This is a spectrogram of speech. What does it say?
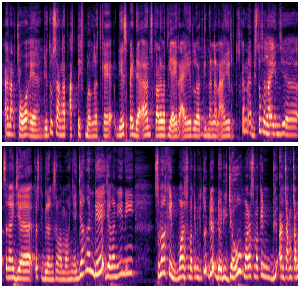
anak cowok ya, dia tuh sangat aktif banget kayak dia sepedaan suka lewat di air-air, lewat genangan air. Terus kan abis itu ngenain Sengaja. sengaja terus dibilang sama mamahnya jangan dek jangan ini semakin malah semakin gitu dia dari jauh malah semakin diancang-ancang!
